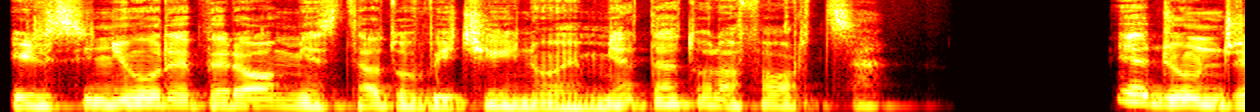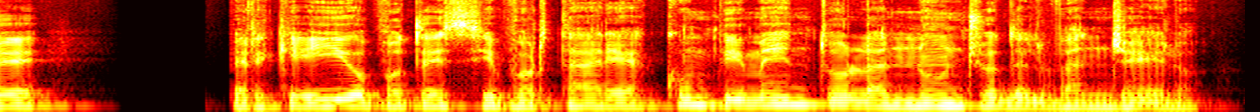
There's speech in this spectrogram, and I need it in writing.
il Signore però mi è stato vicino e mi ha dato la forza. E aggiunge, perché io potessi portare a compimento l'annuncio del Vangelo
